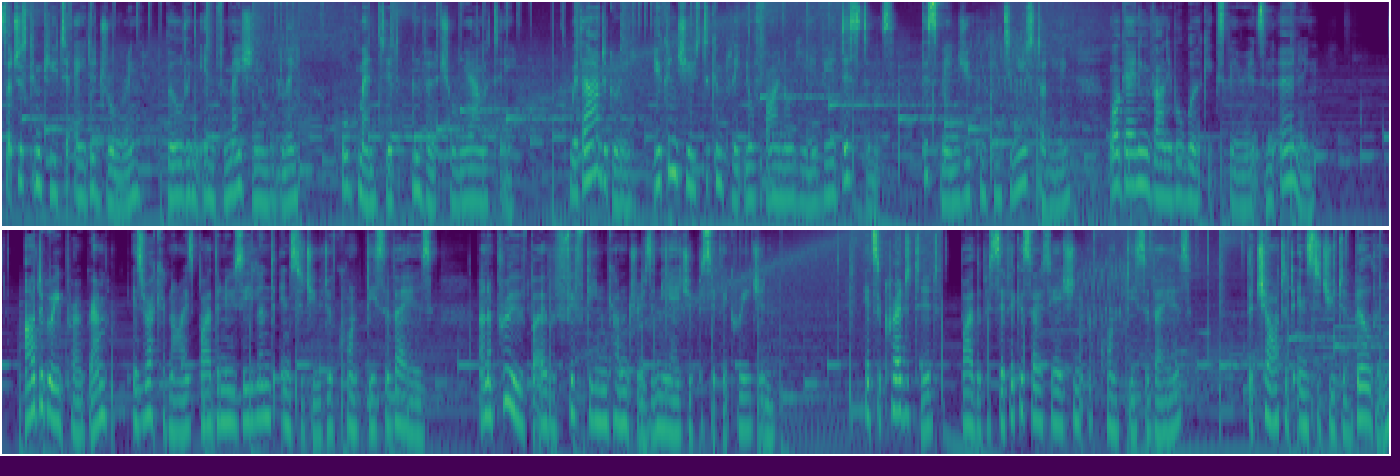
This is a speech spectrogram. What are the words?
such as computer aided drawing, building information modelling, augmented and virtual reality. With our degree, you can choose to complete your final year via distance. This means you can continue studying while gaining valuable work experience and earning. Our degree programme is recognised by the New Zealand Institute of Quantity Surveyors and approved by over 15 countries in the Asia Pacific region. It's accredited by the Pacific Association of Quantity Surveyors, the Chartered Institute of Building,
